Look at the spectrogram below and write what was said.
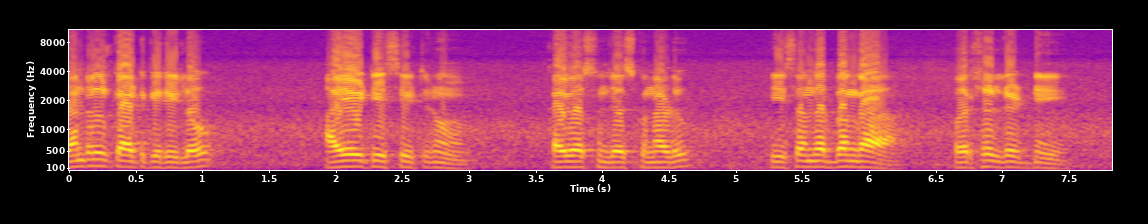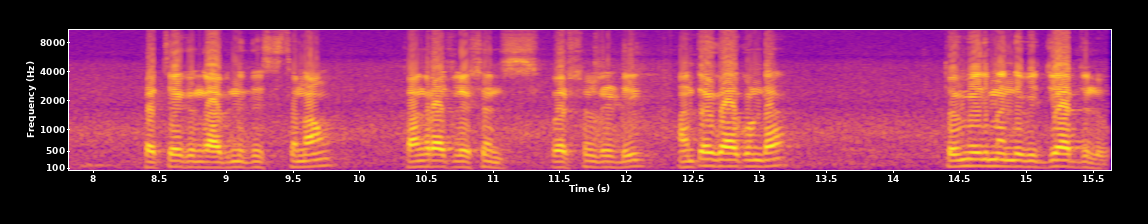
జనరల్ కేటగిరీలో ఐఐటి సీటును కైవసం చేసుకున్నాడు. ఈ సందర్భంగా వర్షల్ రెడ్డిని ప్రత్యేకంగా అభినందిస్తున్నాం. కంగ్రాచులేషన్స్ వర్షల్ రెడ్డి అంతేకాకుండా తొమ్మిది మంది విద్యార్థులు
